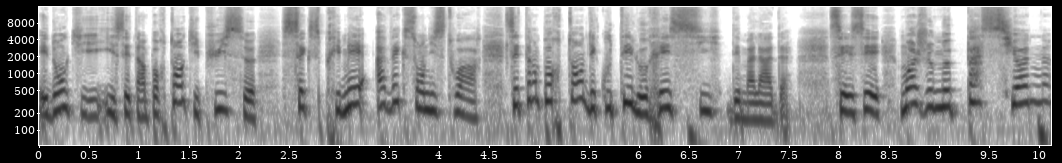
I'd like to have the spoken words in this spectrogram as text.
et donc il, c'est important qu'il puisse s'exprimer avec son histoire. C'est important d'écouter le récit des malades. C'est, moi, je me passionne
